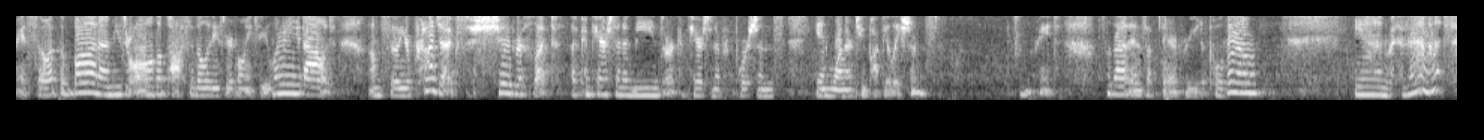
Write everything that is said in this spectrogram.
right? So at the bottom, these are all the possibilities we're going to be learning about. Um, so your projects should reflect a comparison of means or a comparison of proportions in one or two populations. All right, so that is up there for you to pull down. And with that,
